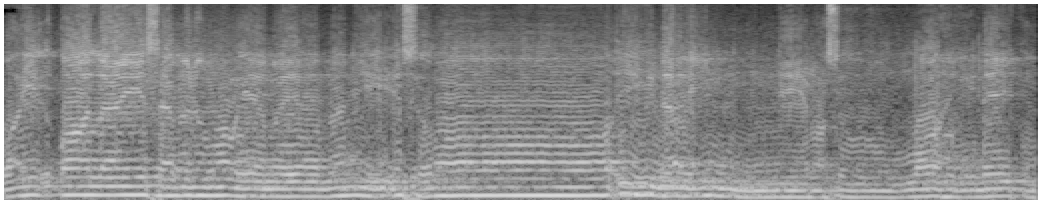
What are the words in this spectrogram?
وإذ قال عيسى ابن مريم يا بني إسرائيل إني رسول الله إليكم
